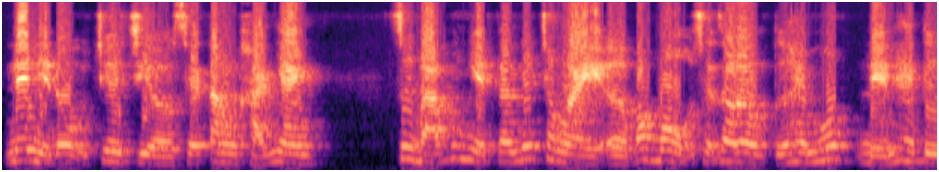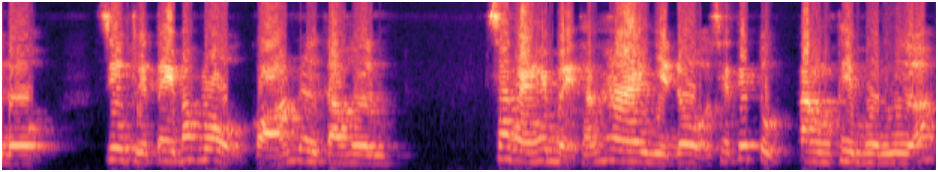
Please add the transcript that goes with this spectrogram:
nên nhiệt độ trưa chiều sẽ tăng khá nhanh. Dự báo mức nhiệt cao nhất trong ngày ở Bắc Bộ sẽ dao động từ 21 đến 24 độ, riêng phía Tây Bắc Bộ có nơi cao hơn. Sang ngày 27 tháng 2, nhiệt độ sẽ tiếp tục tăng thêm hơn nữa,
